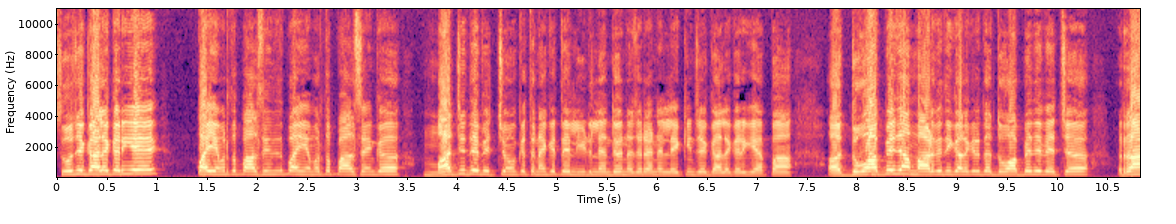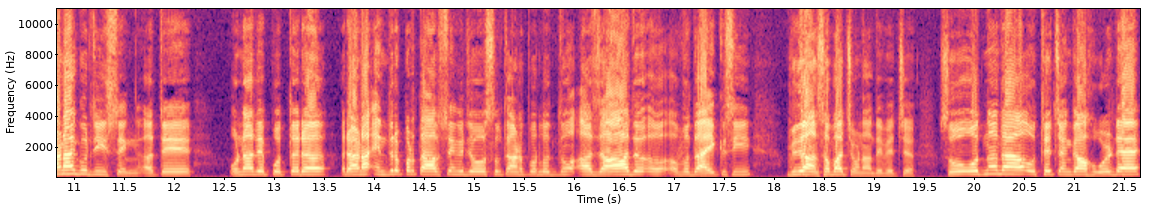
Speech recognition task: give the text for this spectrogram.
ਸੋ ਜੇ ਗੱਲ ਕਰੀਏ ਭਾਈ ਅਮਰਤਪਾਲ ਸਿੰਘ ਤੇ ਭਾਈ ਅਮਰਤਪਾਲ ਸਿੰਘ ਮੱਝ ਦੇ ਵਿੱਚੋਂ ਕਿਤੇ ਨਾ ਕਿਤੇ ਲੀਡ ਲੈਂਦੇ ਹੋਏ ਨਜ਼ਰ ਆਏ ਨੇ। ਲੇਕਿਨ ਜੇ ਗੱਲ ਕਰੀਏ ਆਪਾਂ ਦੁਆਬੇ ਜਾਂ ਮਾਲਵੇ ਦੀ ਗੱਲ ਕਰੀਏ ਤਾਂ ਦੁਆਬੇ ਦੇ ਵਿੱਚ ਰਾਣਾ ਗੁਰਜੀਤ ਸਿੰਘ ਅਤੇ ਉਹਨਾਂ ਦੇ ਪੁੱਤਰ, ਰਾਣਾ ਇੰਦਰ ਪ੍ਰਤਾਪ ਸਿੰਘ ਜੋ ਸੁਲਤਾਨਪੁਰ ਤੋਂ ਆਜ਼ਾਦ ਵਿਧਾਇਕ ਸੀ ਵਿਧਾਨ ਸਭਾ ਚੋਣਾਂ ਦੇ ਵਿੱਚ। ਸੋ ਉਹਨਾਂ ਦਾ ਉੱਥੇ ਚੰਗਾ ਹੋਲਡ ਹੈ।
